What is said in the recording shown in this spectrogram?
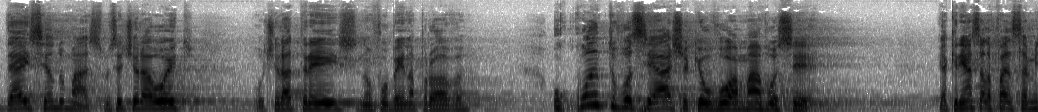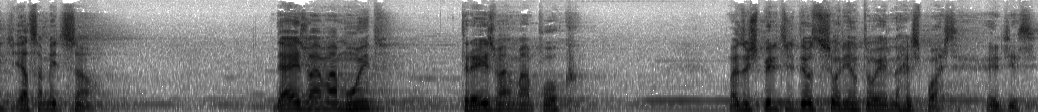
10 sendo o máximo, se você tirar 8 ou tirar 3, não for bem na prova, o quanto você acha que eu vou amar você? E a criança ela faz essa, essa medição. 10 vai amar muito, Três, mas, mas pouco. Mas o Espírito de Deus orientou ele na resposta. Ele disse:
